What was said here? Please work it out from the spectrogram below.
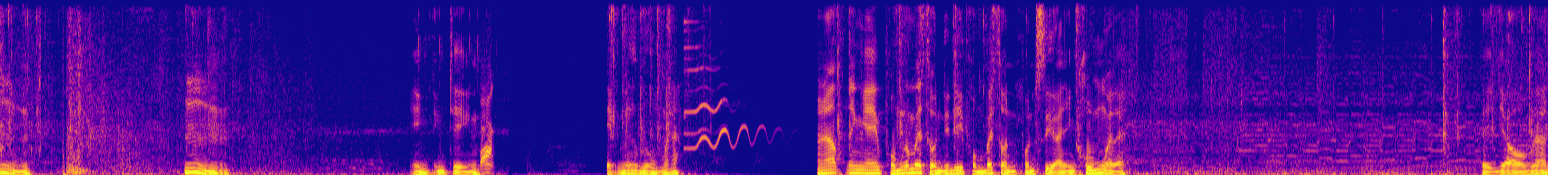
อืมอืมเองจริงๆเอกนึ่งลุมอะนะนะครับยังไงผมก็ไม่สนดีๆผมไปสนผลเสือยังคุ้มกว่าเลยเฮ้ยโย่เพื่อน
